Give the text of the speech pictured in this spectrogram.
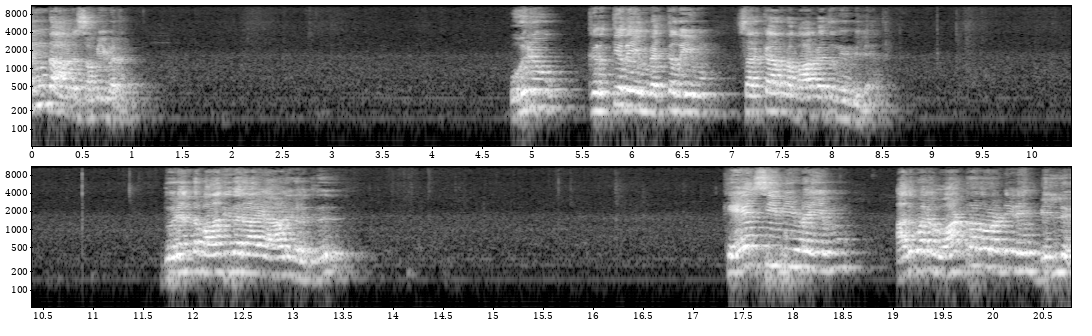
എന്താണ് സമീപനം? ഒരു കൃത്യതയും വ്യക്തതയും സർക്കാരിന്റെ ഭാഗത്ത് നിന്നില്ല ദുരന്തബാധിതരായ ആളുകൾക്ക് കെ സി ബിയുടെയും അതുപോലെ വാട്ടർ അതോറിറ്റിയുടെയും ബില്ല്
